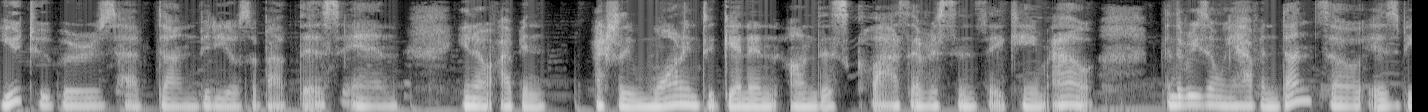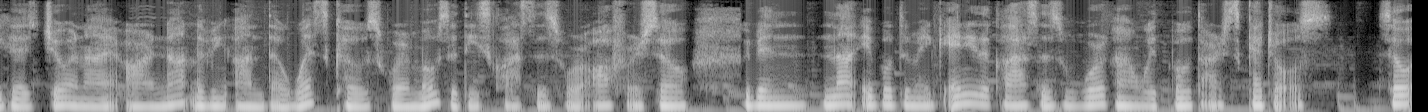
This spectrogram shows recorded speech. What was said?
YouTubers have done videos about this and, you know, I've been actually wanting to get in on this class ever since they came out. And the reason we haven't done so is because Jo and I are not living on the West Coast where most of these classes were offered. So we've been not able to make any of the classes work uh, with both our schedules. So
